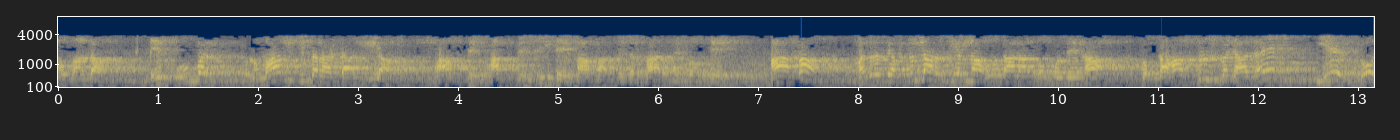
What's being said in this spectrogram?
کو باندھا، ایک اوپر رومال کی طرح ڈال لیا بھاگتے بھاگتے سیدھے آقا کے دربار میں پہنچے۔ آقا حضرت عبداللہ رضی اللہ تعالیٰ کو دیکھا، تو کہا سل بجا جائے یہ دو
